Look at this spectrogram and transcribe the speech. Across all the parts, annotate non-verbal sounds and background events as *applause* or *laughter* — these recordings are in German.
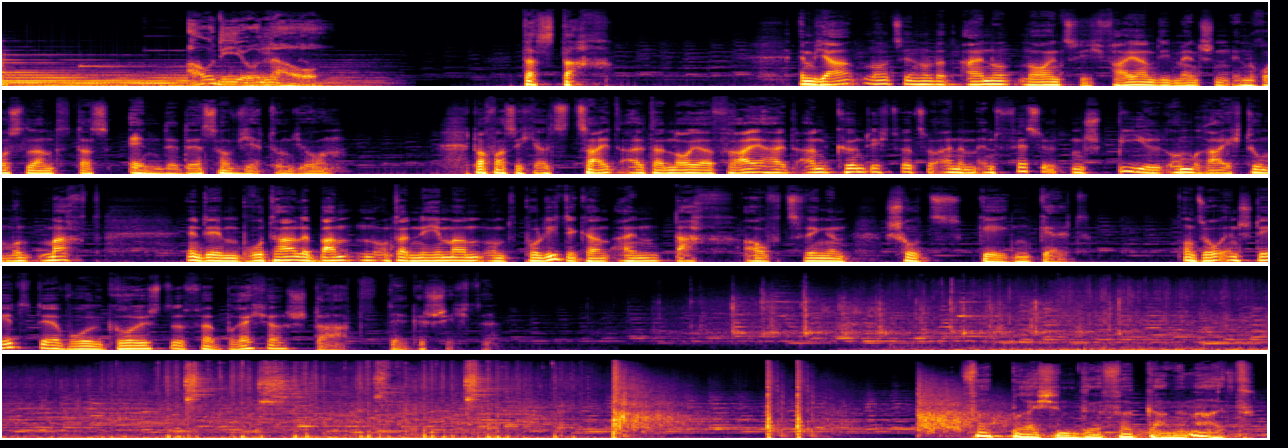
Audio Now. Das Dach. Im Jahr 1991 feiern die Menschen in Russland das Ende der Sowjetunion. Doch was sich als Zeitalter neuer Freiheit ankündigt, wird zu einem entfesselten Spiel um Reichtum und Macht, in dem brutale Banden Unternehmern und Politikern ein Dach aufzwingen, Schutz gegen Geld. Und so entsteht der wohl größte Verbrecherstaat der Geschichte. Verbrechende Vergangenheit.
